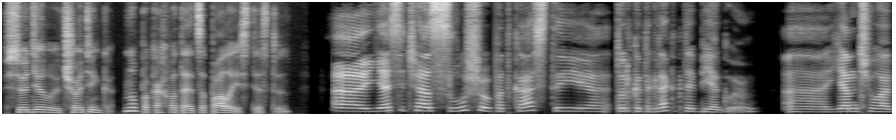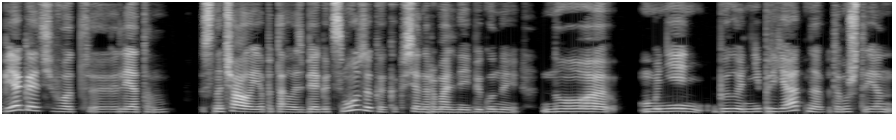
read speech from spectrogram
все делаю четенько. Ну, пока хватает запала, естественно. А, я сейчас слушаю подкасты только тогда, когда бегаю. А, я начала бегать вот э, летом. Сначала я пыталась бегать с музыкой, как все нормальные бегуны, но мне было неприятно, потому что я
